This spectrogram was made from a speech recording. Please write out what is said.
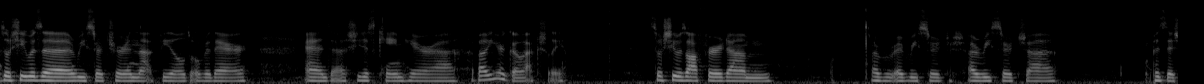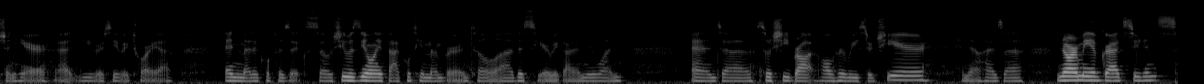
So she was a researcher in that field over there, and uh, she just came here uh, about a year ago actually. So she was offered um, a, a research a research uh, position here at University of Victoria in medical physics. So she was the only faculty member until uh, this year we got a new one, and uh, so she brought all her research here and now has a an army of grad students,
